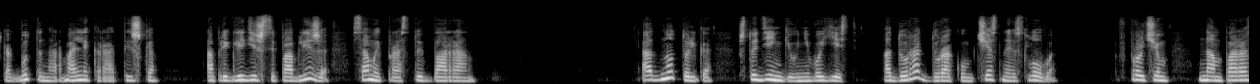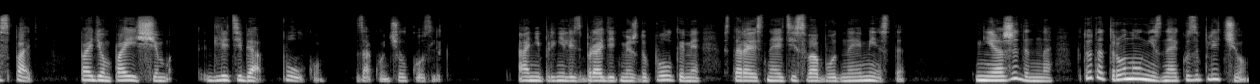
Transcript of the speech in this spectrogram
как будто нормальный коротышка, а приглядишься поближе — самый простой баран. Одно только, что деньги у него есть, а дурак дураком, честное слово. Впрочем, нам пора спать. Пойдем поищем для тебя полку», — закончил Козлик. Они принялись бродить между полками, стараясь найти свободное место. Неожиданно кто-то тронул Незнайку за плечо.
